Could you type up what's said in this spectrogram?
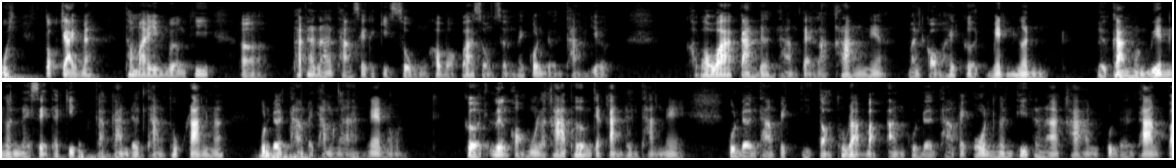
อุ้ยตกใจไหมทำไมเมืองที่พัฒนาทางเศรษฐกิจสูงเขาบอกว่าส่งเสริมให้คนเดินทางเยอะเขาเพราะว่าการเดินทางแต่ละครั้งเนี่ยมันก่อให้เกิดเม็ดเงิน หรือการหมุนเวียนเงินในเศรษฐกิจกับการเดินทางทุกครั้งนะคุณเดินทางไปทำงานแน่นอน เกิดเรื่องของมูลค่าเพิ่มจากการเดินทางแน่ คุณเดินทางไปติดต่อธุระบับปัง คุณเดินทางไปโอนเงินที่ธนาคาร คุณเดินทางไป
